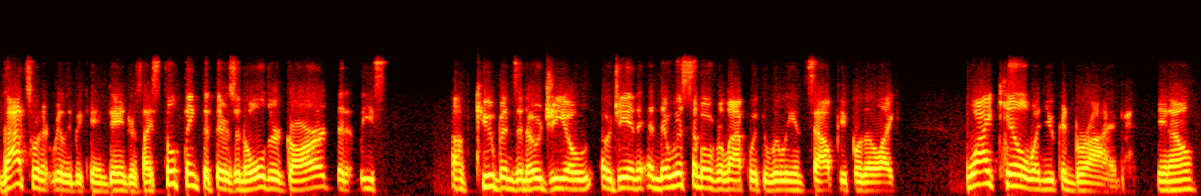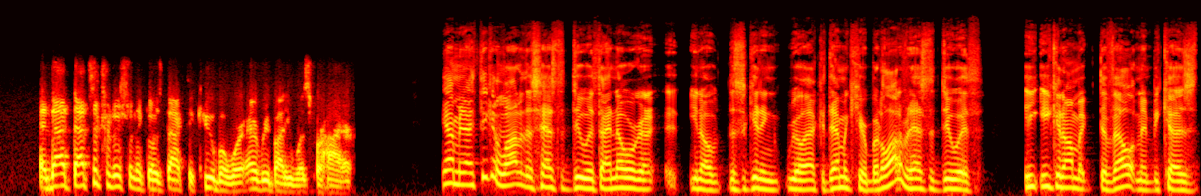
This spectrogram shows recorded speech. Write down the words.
that's when it really became dangerous. I still think that there's an older guard that at least of Cubans and OG, OG and, and there was some overlap with the Willie and Sal people that are like, why kill when you can bribe, you know? and that that's a tradition that goes back to Cuba, where everybody was for hire. Yeah, I mean, I think a lot of this has to do with. I know we're gonna, you know, this is getting real academic here, but a lot of it has to do with e- economic development because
